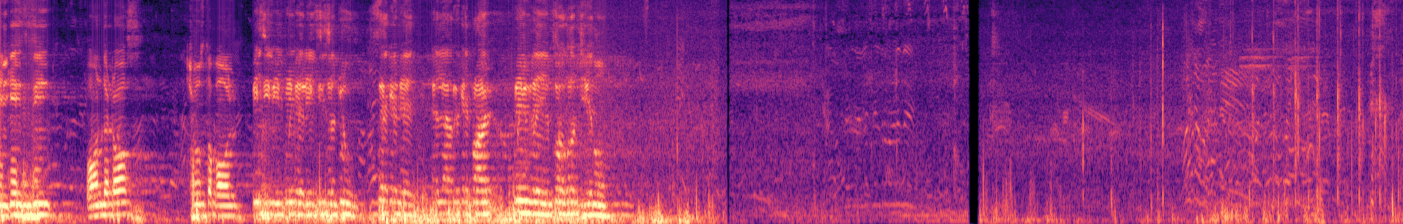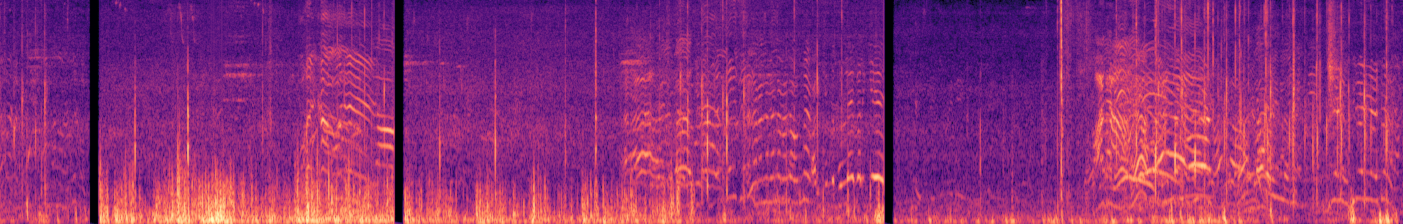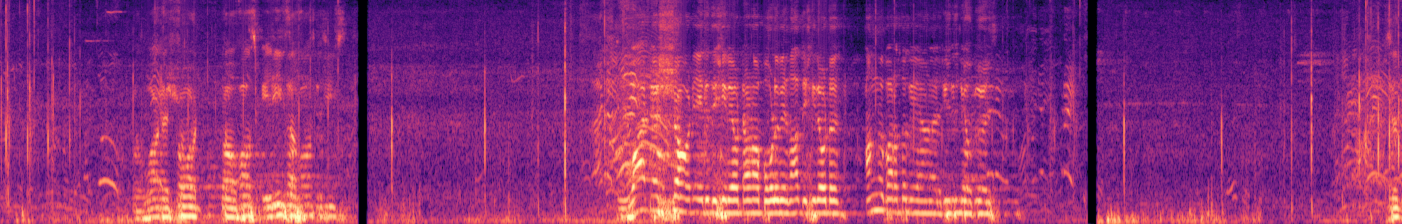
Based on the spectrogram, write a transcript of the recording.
Will KCC on the toss, choose the ball. PCB Premier League Season 2 second എല്ലാ cricket പ്രേമികളെയും സ്വാഗതം ചെയ്യുന്നു Elise Alfonso Diz. What shot ഏത് ദിശയിലോട്ടാണോ ball വരുന്നത്? ആ ദിശയിലോട്ട് അങ്ങ് പറത്തുകയാണ് Jithin jokers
